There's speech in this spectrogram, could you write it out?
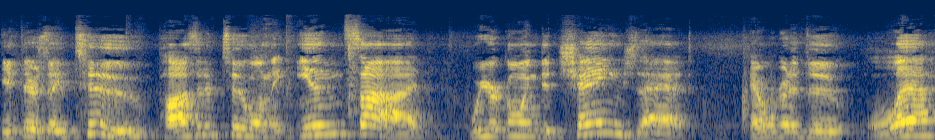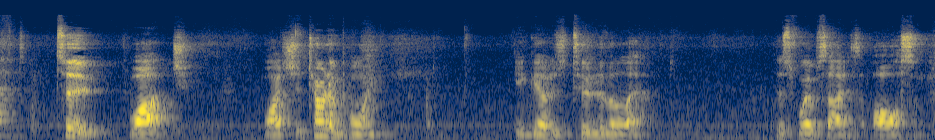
If there's a 2, positive 2 on the inside, we are going to change that and we're going to do left 2. Watch. Watch the turning point. It goes 2 to the left. This website is awesome.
